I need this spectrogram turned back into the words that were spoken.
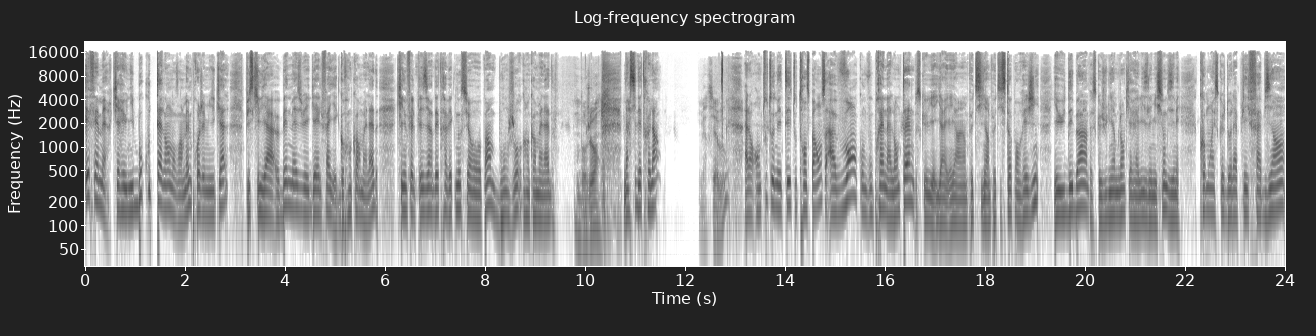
Éphémère qui réunit beaucoup de talents dans un même projet musical, puisqu'il y a euh, Ben Mazu et Gaël Faye et Grand Corps Malade qui nous fait le plaisir d'être avec nous sur Europe 1. Bonjour Grand Corps Malade. Bonjour. Merci d'être là. Merci à vous. Alors, en toute honnêteté, toute transparence, avant qu'on vous prenne à l'antenne, parce qu'il y, y, a un petit, un petit stop en régie, il y a eu débat, parce que Julien Blanc, qui réalise l'émission, disait Mais comment est-ce que je dois l'appeler Fabien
